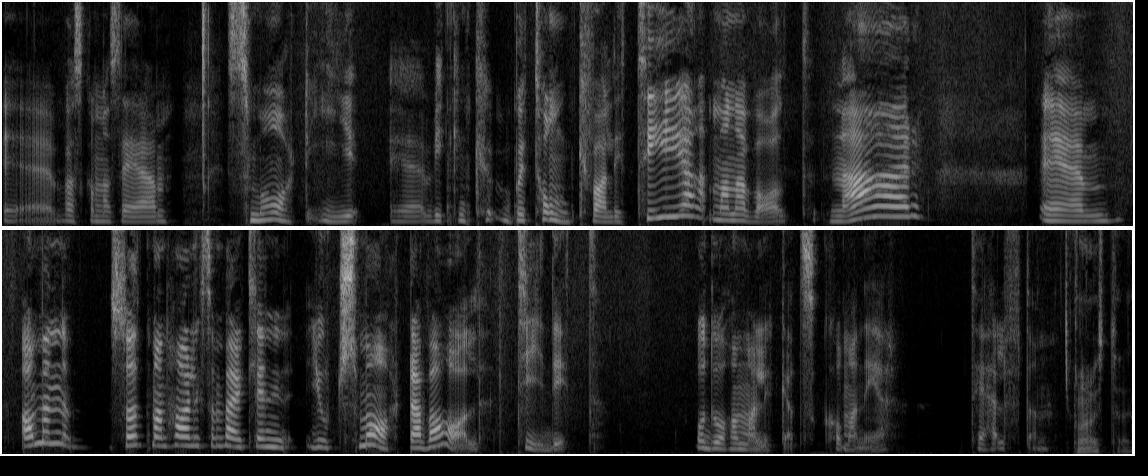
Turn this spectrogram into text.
eh, vad ska man säga, smart i eh, vilken betongkvalitet man har valt när. Eh, ja, men, så att man har liksom verkligen gjort smarta val tidigt. Och då har man lyckats komma ner till hälften. Ja, just det.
